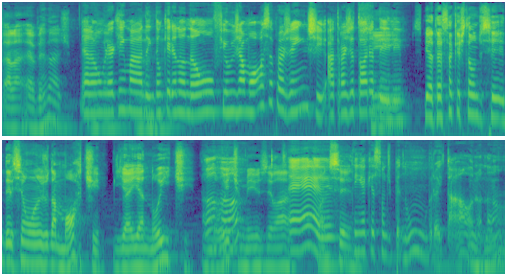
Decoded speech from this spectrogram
Ela é verdade. Ela é uma mulher queimada. Então, Uhum. querendo ou não, o filme já mostra pra gente a trajetória Sim. dele. E até essa questão de ser, dele ser um anjo da morte, e aí à noite, à Aham. noite meio, sei lá, É, pode ser. tem a questão de penumbra e tal, Uhum. não.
